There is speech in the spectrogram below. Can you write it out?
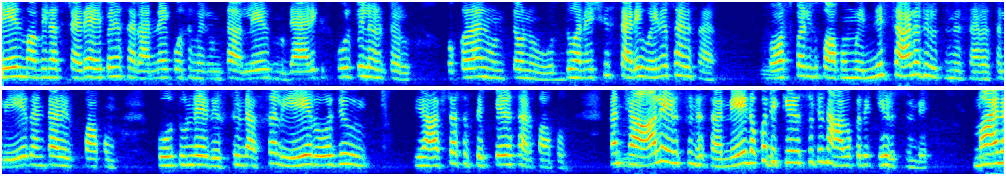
లేదు మమ్మీ నా స్టడీ అయిపోయినా సార్ అన్నయ్య కోసం మీరు ఉంటా. లేదు డాడీకి స్కూల్ పిల్లలు ఉంటారు. ఒక్కదాని ఉంటావు నువ్వు వద్దు అనేసి స్టడీ పోయినా సరే సార్. హాస్పిటల్కి పాపం ఎన్నిసార్లు తిరుగుతుండే సార్. అసలు ఏదంటే అది పాపం. పోతుండే తెస్తుండే. అసలు ఏ రోజు లాస్ట్ అసలు తెప్పేలే సార్ పాపం. కానీ చాలా ఏడుస్తుండే సార్. నేను ఒక దిక్కు ఏడుస్తుంటే నా ఒక దిక్కు ఏడుస్తుండే. మా ఆయన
